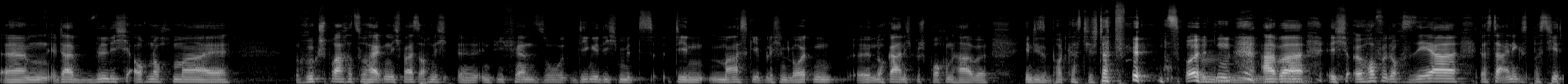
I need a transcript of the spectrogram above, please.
Ähm, da will ich auch noch mal Rücksprache zu halten. Ich weiß auch nicht, äh, inwiefern so Dinge, die ich mit den maßgeblichen Leuten äh, noch gar nicht besprochen habe, in diesem Podcast hier stattfinden sollten. Mhm. Aber ich äh, hoffe doch sehr, dass da einiges passiert.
